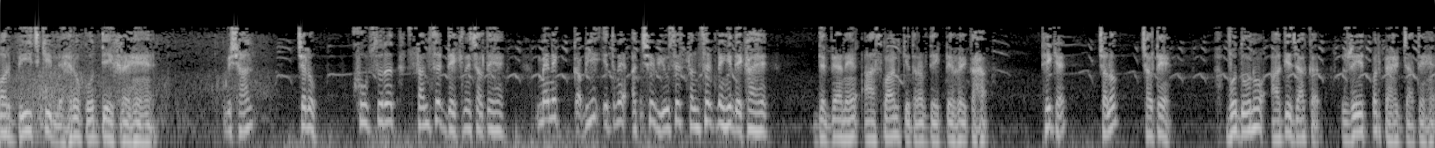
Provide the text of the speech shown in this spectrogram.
और बीच की लहरों को देख रहे हैं। विशाल, चलो खूबसूरत सनसेट देखने चलते हैं। मैंने कभी इतने अच्छे व्यू से सनसेट नहीं देखा है। दिव्या ने आसमान की तरफ़ देखते हुए कहा, ठीक है, चलो, चलते हैं। वो दोनों आगे जाकर रेत पर बैठ जाते हैं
